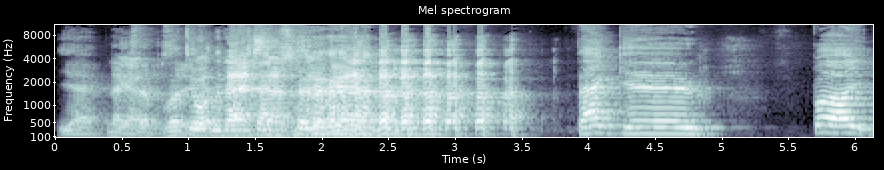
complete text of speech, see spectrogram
Yeah. Next Yeah. episode. We'll do it on the next, episode. yeah. Thank you. Bye.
